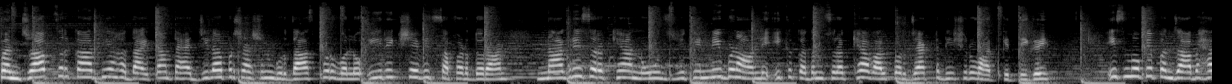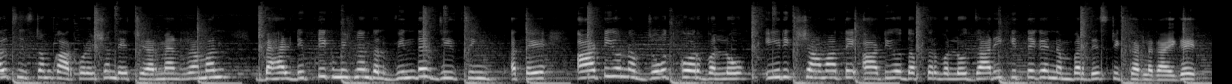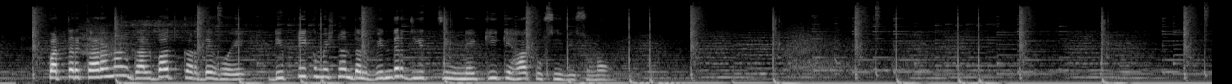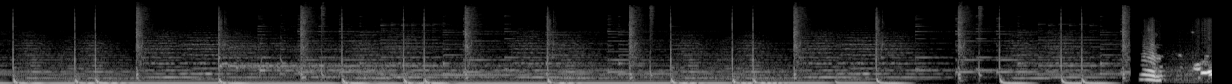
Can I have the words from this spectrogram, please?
ਪੰਜਾਬ ਸਰਕਾਰ ਦੀਆਂ ਹਦਾਇਤਾਂ ਤਹਿਤ ਜ਼ਿਲ੍ਹਾ ਪ੍ਰਸ਼ਾਸਨ ਗੁਰਦਾਸਪੁਰ ਵੱਲੋਂ ਈ-ਰਿਕਸ਼ੇ ਵਿੱਚ ਸਫ਼ਰ ਦੌਰਾਨ ਨਾਗਰਿਕ ਸੁਰੱਖਿਆ ਨੂੰ ਯਕੀਨੀ ਬਣਾਉਣ ਲਈ ਇੱਕ ਕਦਮ ਸੁਰੱਖਿਆ ਵੱਲ ਪ੍ਰੋਜੈਕਟ ਦੀ ਸ਼ੁਰੂਆਤ ਕੀਤੀ ਗਈ। ਇਸ ਮੌਕੇ ਪੰਜਾਬ ਹੈਲਥ ਸਿਸਟਮ ਕਾਰਪੋਰੇਸ਼ਨ ਦੇ chairman Raman Bahl, deputy commissioner Dalwinderjit Singh ਅਤੇ ਆਰਟੀਓ ਨਵਜੋਤ ਕੌਰ ਵੱਲੋਂ ਈ-ਰਿਕਸ਼ਾਵਾਂ ਤੇ ਆਰਟੀਓ ਦਫ਼ਤਰ ਵੱਲੋਂ ਜਾਰੀ ਕੀਤੇ ਗਏ ਨੰਬਰ ਦੇ ਸਟicker ਲਗਾਏ ਗਏ। ਪੱਤਰਕਾਰਾਂ ਨਾਲ ਗੱਲਬਾਤ ਕਰਦੇ ਹੋਏ ਡਿਪਟੀ ਕਮਿਸ਼ਨਰ ਦਲਵਿੰਦਰਜੀਤ ਸਿੰਘ ਨੇ ਕੀ ਕਿਹਾ, ਤੁਸੀਂ ਵੀ ਸੁਣੋ।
